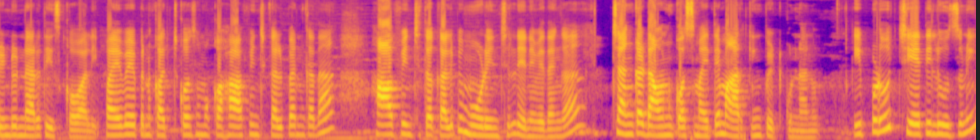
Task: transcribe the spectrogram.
రెండున్నర తీసుకోవాలి. పై వైపున ఖర్చు కోసం ఒక హాఫ్ ఇంచ్ కలిపాను కదా హాఫ్ ఇంచ్తో కలిపి మూడు ఇంచులు లేని విధంగా చంక డౌన్ కోసం అయితే మార్కింగ్ పెట్టుకున్నాను. ఇప్పుడు చేతి లూజుని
